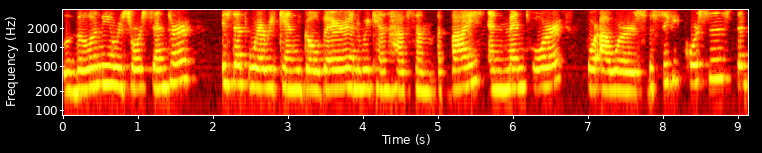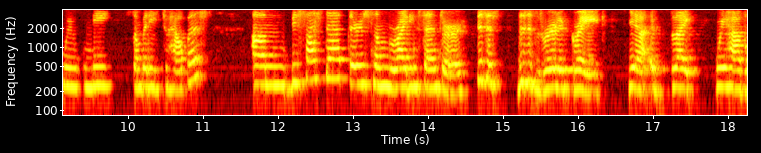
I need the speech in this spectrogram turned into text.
the Learning Resource Center is that where we can go there and we can have some advice and mentor for our specific courses that we need somebody to help us. Um, besides that, there is some writing center. This is this is really great. Yeah, like we have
